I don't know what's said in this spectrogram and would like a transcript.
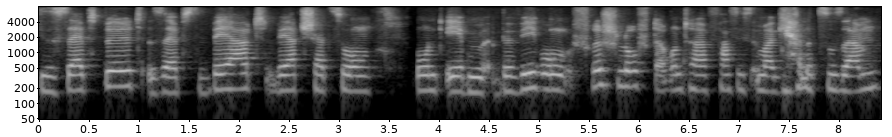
dieses Selbstbild, Selbstwert, Wertschätzung und eben Bewegung, Frischluft, darunter fasse ich es immer gerne zusammen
